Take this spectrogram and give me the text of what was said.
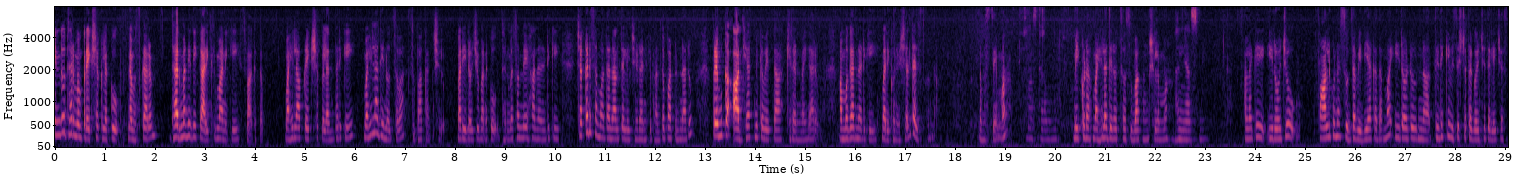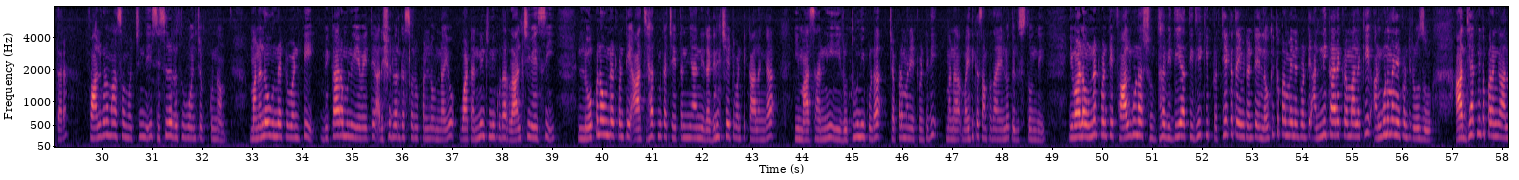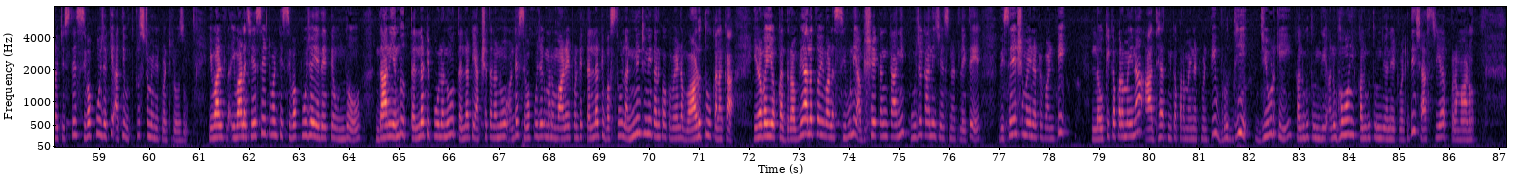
హిందూ ధర్మం ప్రేక్షకులకు నమస్కారం. ధర్మనిధి కార్యక్రమానికి స్వాగతం. మహిళా ప్రేక్షకులందరికీ మహిళా దినోత్సవ శుభాకాంక్షలు. మరి ఈరోజు మనకు ధర్మ సందేహాలన్నిటికీ చక్కటి సమాధానాలు తెలియజేయడానికి మనతో పాటు ఉన్నారు ప్రముఖ ఆధ్యాత్మికవేత్త కిరణ్మయ్య గారు. అమ్మగారిని అడిగి మరికొన్ని విషయాలు తెలుసుకుందాం. నమస్తే అమ్మా. నమస్కారం అమ్మ. మీకు కూడా మహిళా దినోత్సవ శుభాకాంక్షలమ్మా. ధన్యాస్మి. అలాగే ఈరోజు ఫాల్గుణ శుద్ధ విద్య కదమ్మా. ఈరోజు ఉన్న తిథికి విశిష్టత గురించి తెలియజేస్తారా? ఫాల్గుణ మాసం వచ్చింది శిశిర ఋతువు అని చెప్పుకున్నాం. మనలో ఉన్నటువంటి వికారములు ఏవైతే అరిషడ్వర్గ స్వరూపంలో ఉన్నాయో వాటన్నింటినీ కూడా రాల్చివేసి లోపల ఉన్నటువంటి ఆధ్యాత్మిక చైతన్యాన్ని రగిల్చేటువంటి కాలంగా ఈ మాసాన్ని ఈ ఋతువుని కూడా చెప్పడం అనేటువంటిది మన వైదిక సంప్రదాయంలో తెలుస్తోంది. ఇవాళ ఉన్నటువంటి ఫాల్గుణ శుద్ధ విద్య తిథికి ప్రత్యేకత ఏమిటంటే లౌకికపరమైనటువంటి అన్ని కార్యక్రమాలకి అనుగుణమైనటువంటి రోజు. ఆధ్యాత్మిక పరంగా ఆలోచిస్తే శివ పూజకి అతి ఉత్కృష్టమైనటువంటి రోజు. ఇవాళ ఇవాళ చేసేటువంటి శివ పూజ ఏదైతే ఉందో దాని ఎందు తెల్లటి పూలను తెల్లటి అక్షతలను అంటే శివ పూజకి మనం వాడేటువంటి తెల్లటి వస్తువులన్నింటినీ కనుక ఒకవేళ వాడుతూ కనుక ఇరవై ఒక్క ద్రవ్యాలతో ఇవాళ శివుని అభిషేకం కానీ పూజ కానీ చేసినట్లయితే విశేషమైనటువంటి లౌకికపరమైన ఆధ్యాత్మికపరమైనటువంటి వృద్ధి జీవుడికి కలుగుతుంది అనుభవం కలుగుతుంది అనేటువంటిది శాస్త్రీయ ప్రమాణం.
